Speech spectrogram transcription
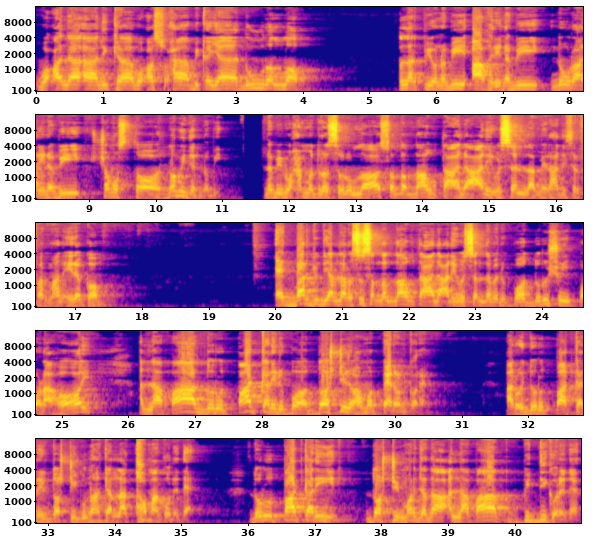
ওয়ালা আলিকা ও আসহাবিকা ইয়া নূর আল্লাহ আল্লাহর প্রিয় নবী আহরি নবী, নৌরানি নবী, সমস্ত নবীদের নবী। নবী মোহাম্মদ রসুল্লাহ সাল্লাহ তালা আলী ওসাল্লামের হাদিসের ফরমান এরকম। একবার যদি আল্লাহ রসুল সাল্লাহ তালা আলী ওসাল্লামের উপর দুরুশরী পড়া হয় আল্লাহ পাক দরুদ পাঠকারীর উপর দশটি রহমত প্রেরণ করেন। আর ওই দরুদ পাঠকারীর দশটি গুনহাকে আল্লাহ ক্ষমা করে দেয়। দরুদ পাঠকারীর দশটি মর্যাদা আল্লাহ পাক বৃদ্ধি করে দেন।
